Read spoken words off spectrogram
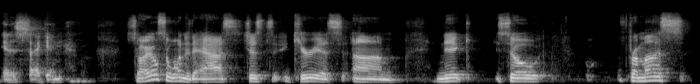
in a second. So I also wanted to ask, just curious, um, Nick. So from us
